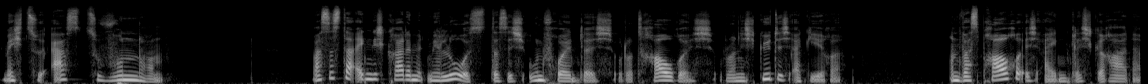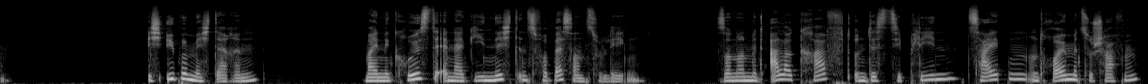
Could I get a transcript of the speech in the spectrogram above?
mich zuerst zu wundern. Was ist da eigentlich gerade mit mir los, dass ich unfreundlich oder traurig oder nicht gütig agiere? Und was brauche ich eigentlich gerade? Ich übe mich darin, meine größte Energie nicht ins Verbessern zu legen, sondern mit aller Kraft und Disziplin Zeiten und Räume zu schaffen,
